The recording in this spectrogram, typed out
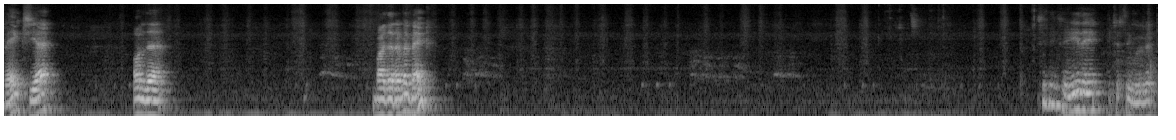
banks here on the by the river bank There, there, just remove it.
